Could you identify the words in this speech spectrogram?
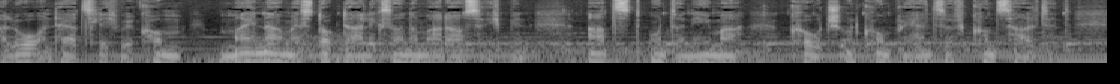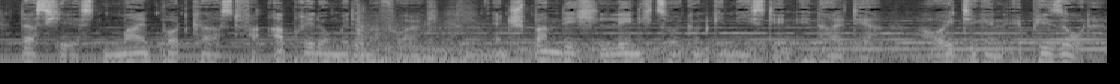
Hallo und herzlich willkommen. Mein Name ist Dr. Alexander Madaus. Ich bin Arzt, Unternehmer, Coach und Comprehensive Consultant. Das hier ist mein Podcast Verabredung mit dem Erfolg. Entspann dich, lehn dich zurück und genieß den Inhalt der heutigen Episode.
